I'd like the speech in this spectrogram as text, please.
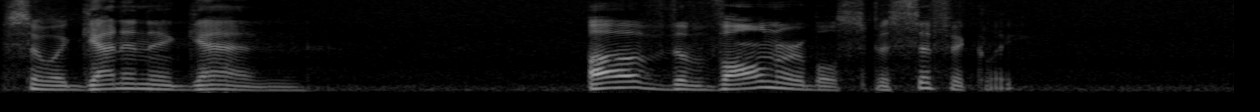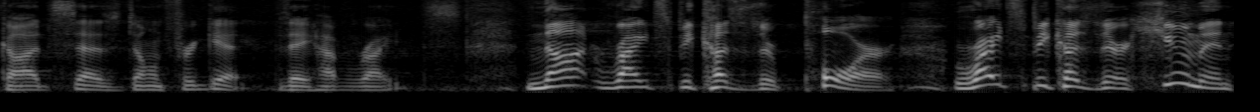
So, again and again, of the vulnerable specifically, God says, don't forget, they have rights. Not rights because they're poor, rights because they're human,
